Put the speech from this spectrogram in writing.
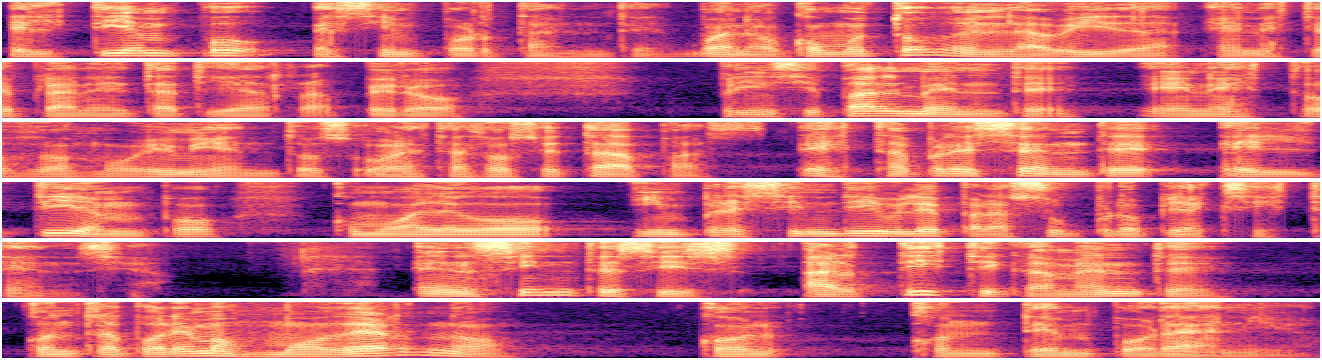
el tiempo es importante, bueno, como todo en la vida en este planeta Tierra, pero principalmente en estos dos movimientos o en estas dos etapas, está presente el tiempo como algo imprescindible para su propia existencia. En síntesis, artísticamente, contraponemos moderno con contemporáneo.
